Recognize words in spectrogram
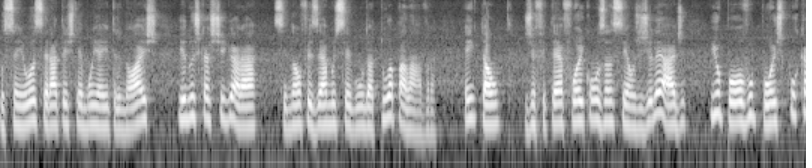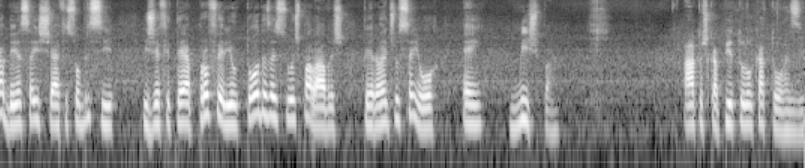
O Senhor será testemunha entre nós e nos castigará, se não fizermos segundo a tua palavra. Então Jefté foi com os anciãos de Gileade, e o povo pôs por cabeça e chefe sobre si. E Jefté proferiu todas as suas palavras perante o Senhor em Mispa. Atos capítulo 14.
